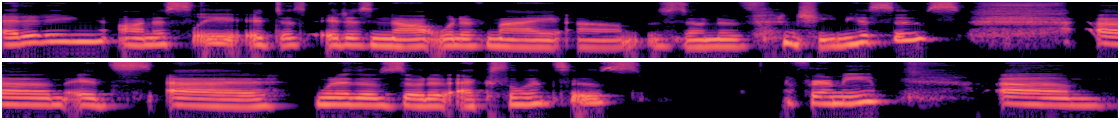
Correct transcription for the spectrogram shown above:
editing, honestly, it does, it is not one of my, um, zone of geniuses. Um, it's, uh, one of those zone of excellences for me. Um,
